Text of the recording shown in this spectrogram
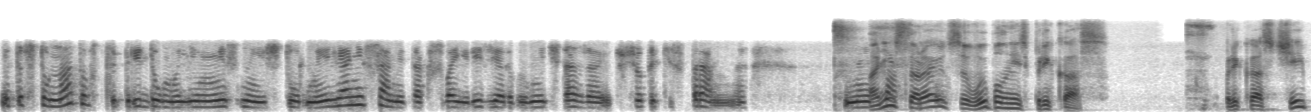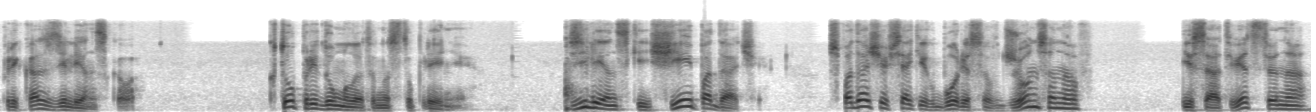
Это что, натовцы придумали мясные штурмы? Или они сами так свои резервы уничтожают? Все-таки странно. Они стараются выполнить приказ. Приказ чей? Приказ Зеленского. Кто придумал это наступление? Зеленский. С чьей подачи? С подачи всяких Борисов Джонсонов и, соответственно,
